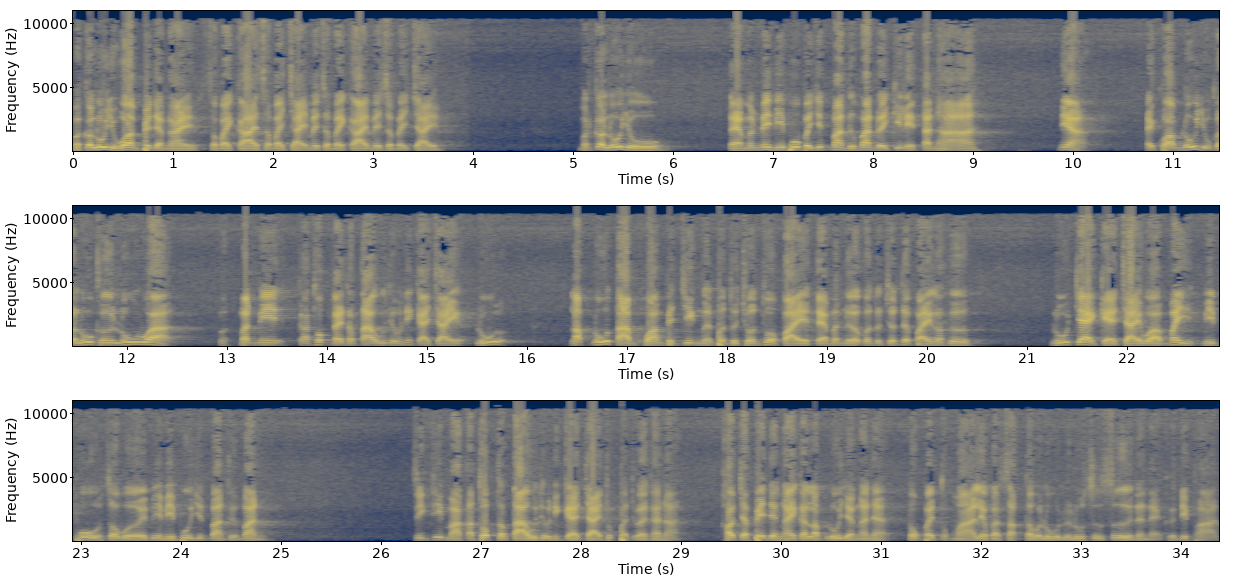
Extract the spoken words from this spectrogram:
มันก็รู้อยู่ว่ามันเป็นยังไงสบายกาย สบายใจ ไม่สบายกาย ไม่สบายใจ มันก็รู้อยู่ แต่มันไม่มีผู้ไปยึดมั่นถือมั่นด้วยกิเลสตัณหา เนี่ยไอความรู้อยู่กับรู้คือรู้ว่า มันมีกระทบในตาตาหูจมูกนิ้วกายใจรู้รับรู้ตามความเป็นจริงเหมือนปุถุชนทั่วไป แต่มันเหนือกว่าปุถุชนทั่วไปก็คือ รู้แจ้งแก่ใจว่าไม่มีผู้เสวย ไม่มีผู้ยึดบ้านถือบ้านสิ่งที่มากระทบตาตาหูจมูกนิ้วกายใจทุกปัจจุบันขณะเขาจะเป็นยังไงก็รับรู้อย่างนั้นเนี่ยตรงไปตรงมาเรียกว่าสักตะวรู้หรือรู้ซื่อๆนั่นแหละคือนิพพาน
